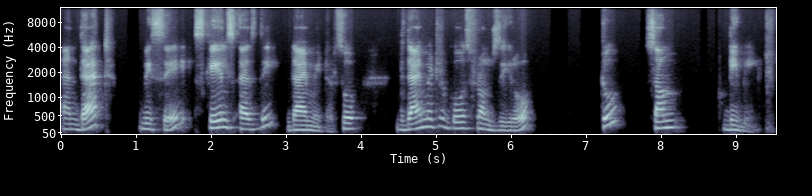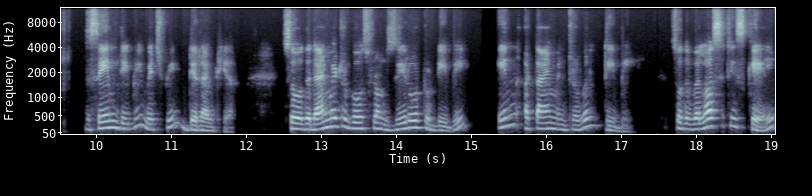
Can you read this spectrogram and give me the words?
and that we say scales as the diameter. So the diameter goes from 0 to some dB, the same dB which we derived here. So the diameter goes from 0 to dB in a time interval dB. So the velocity scale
